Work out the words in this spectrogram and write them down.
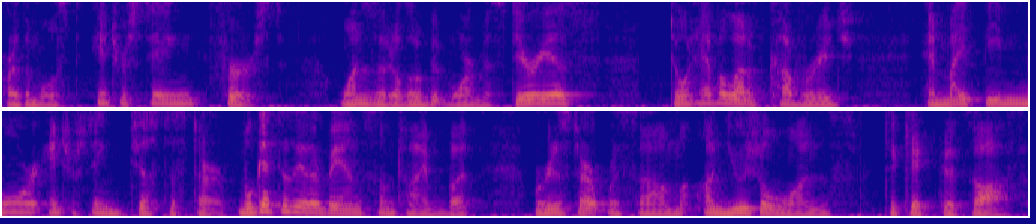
are the most interesting first, ones that are a little bit more mysterious, don't have a lot of coverage, and might be more interesting just to start. We'll get to the other bands sometime, but we're going to start with some unusual ones to kick this off.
